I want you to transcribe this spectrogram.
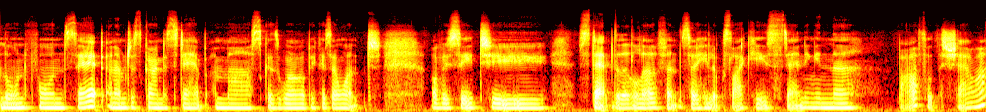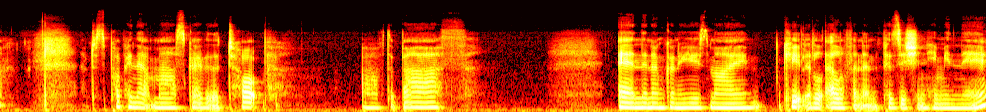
lawn fawn set and I'm just going to stamp a mask as well because I want obviously to stamp the little elephant so he looks like he's standing in the bath or the shower. I'm just popping that mask over the top of the bath and then I'm going to use my cute little elephant and position him in there.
